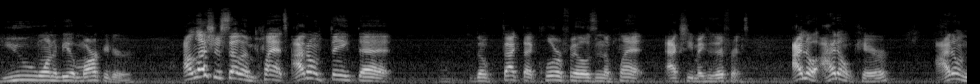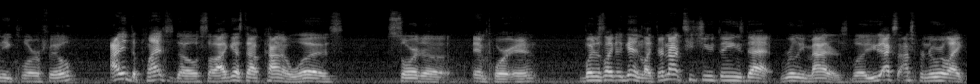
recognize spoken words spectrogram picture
you want to be a marketer unless you're selling plants, I don't think that the fact that chlorophyll is in the plant actually makes a difference. I know I don't care. I don't need chlorophyll. I need the plants though, so I guess that kind of was sort of important. But it's like again, like they're not teaching you things that really matters. But you ask an entrepreneur, like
